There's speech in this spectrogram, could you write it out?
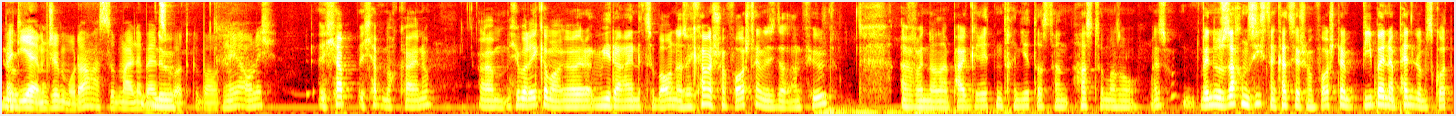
Bei Nö. dir im Gym, oder? Hast du mal eine Bell Squad gebaut? Nee, auch nicht? Ich habe ich hab noch keine. Ähm, ich überlege mal, wieder eine zu bauen. Also ich kann mir schon vorstellen, wie sich das anfühlt. Einfach wenn du an ein paar Geräten trainiert hast, dann hast du immer so, weißt du, wenn du Sachen siehst, dann kannst du dir schon vorstellen, wie bei einer Pendulum Squad.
